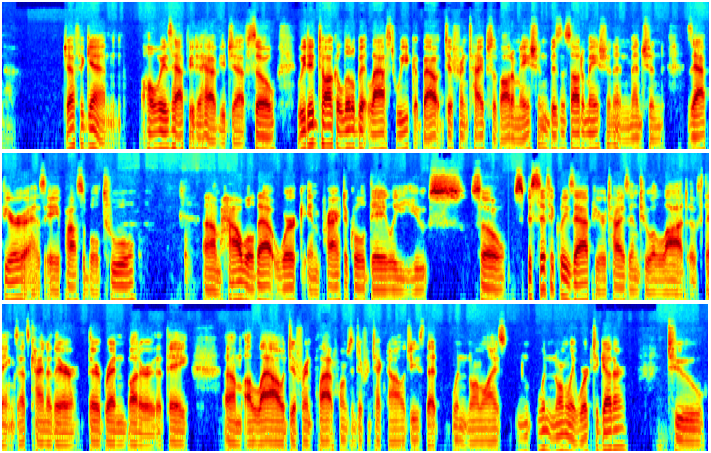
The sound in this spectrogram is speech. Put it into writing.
Jeff again. Always happy to have you, Jeff. So we did talk a little bit last week about different types of automation, business automation, and mentioned Zapier as a possible tool um, how will that work in practical daily use? So specifically, Zapier ties into a lot of things. That's kind of their their bread and butter. That they um, allow different platforms and different technologies that wouldn't normalize wouldn't normally work together to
